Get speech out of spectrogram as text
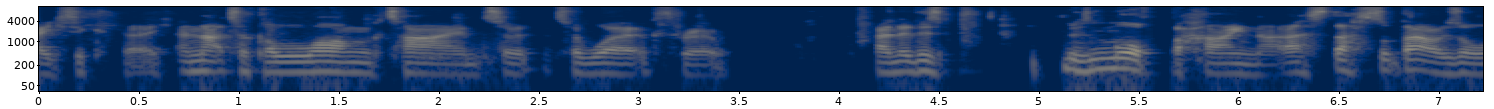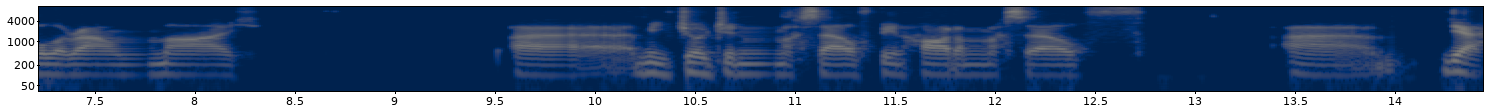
Basically, and that took a long time to to work through. And there's there's more behind that. That's that's that was all around my uh, me judging myself, being hard on myself. Um, yeah,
